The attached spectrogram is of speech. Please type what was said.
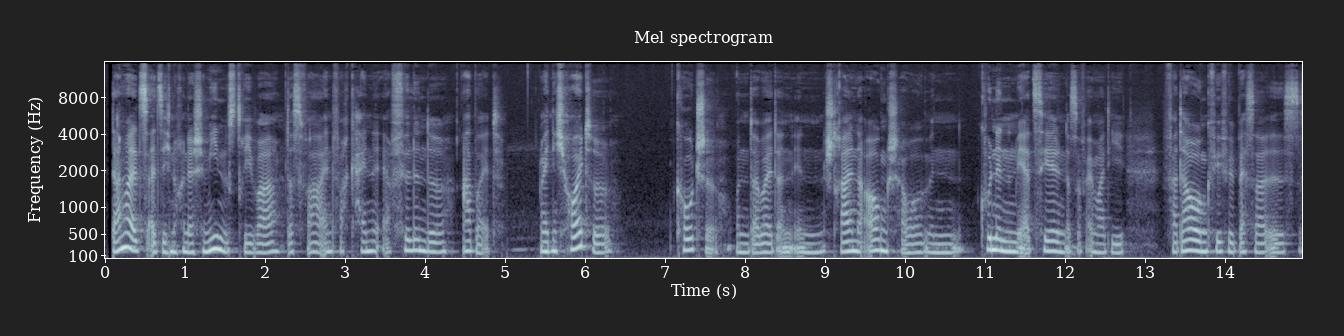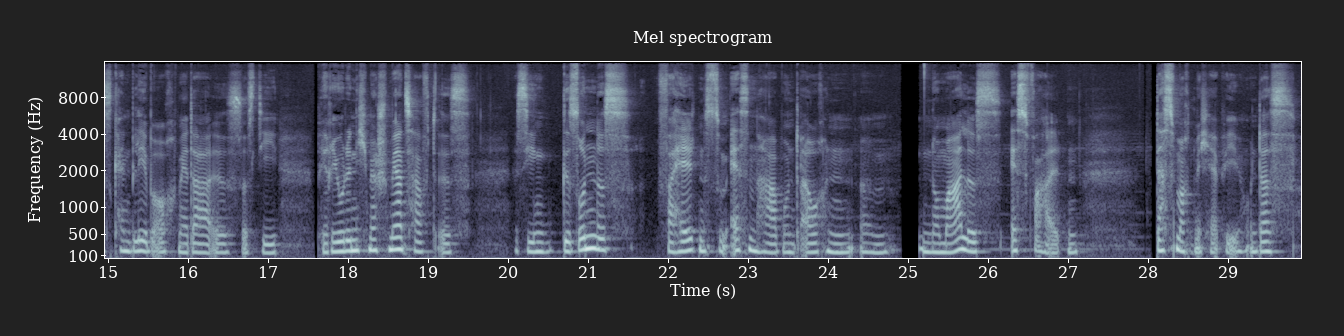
damals, als ich noch in der Chemieindustrie war, das war einfach keine erfüllende Arbeit. Wenn ich heute coache und dabei dann in strahlende Augen schaue, wenn Kundinnen mir erzählen, dass auf einmal die Verdauung viel, viel besser ist, dass kein Blähbauch mehr da ist, dass die Periode nicht mehr schmerzhaft ist, dass sie ein gesundes Verhältnis zum Essen haben und auch ein ähm, normales Essverhalten. Das macht mich happy und das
